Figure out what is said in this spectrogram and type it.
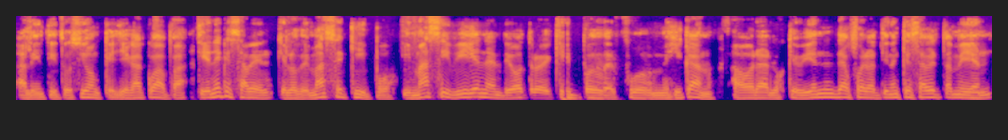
a la institución, que llega a Coapa, tiene que saber que los demás equipos, y más si vienen de otro equipo del fútbol mexicano, ahora los que vienen de afuera tienen que saber también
